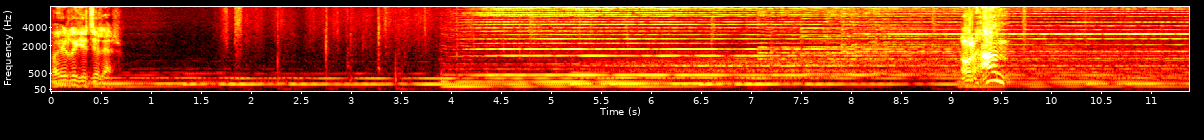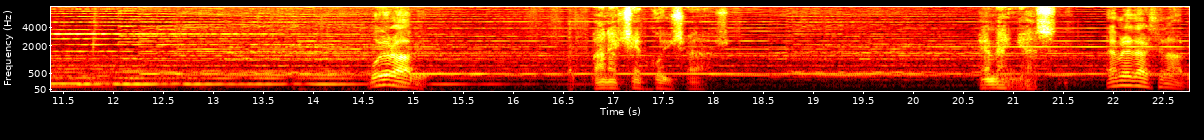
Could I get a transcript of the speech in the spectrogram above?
Hayırlı geceler. Orhan! Buyur abi. Bana Şevko'yu çağır. Hemen gelsin. Emredersin abi.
